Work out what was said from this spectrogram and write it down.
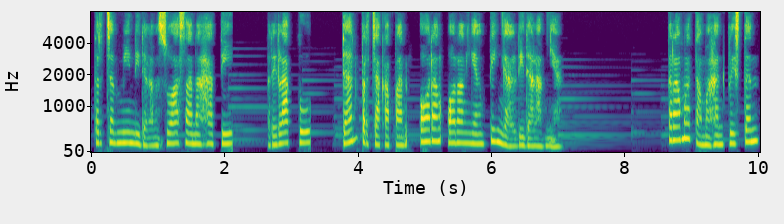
tercemin di dalam suasana hati, perilaku, dan percakapan orang-orang yang tinggal di dalamnya. Keramat tamahan Kristen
